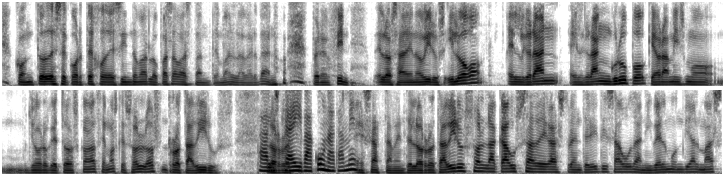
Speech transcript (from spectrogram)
con todo ese cortejo de síntomas lo pasa bastante mal, la verdad, ¿no? Pero en fin, los adenovirus. Y luego el gran, el gran grupo que ahora mismo yo creo que todos conocemos, que son los rotavirus. Para los, que hay vacuna también. Exactamente. Los rotavirus son la causa de gastroenteritis aguda a nivel mundial más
